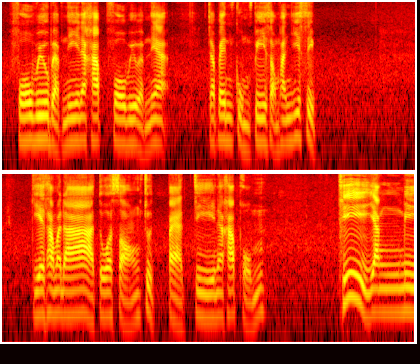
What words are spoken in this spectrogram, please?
4 wheel แบบนี้นะครับ4 wheel แบบเนี้ย จะเป็นกลุ่มปี 2020 เกียร์ธรรมดาตัว 2.8G นะครับผมที่ยังมี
